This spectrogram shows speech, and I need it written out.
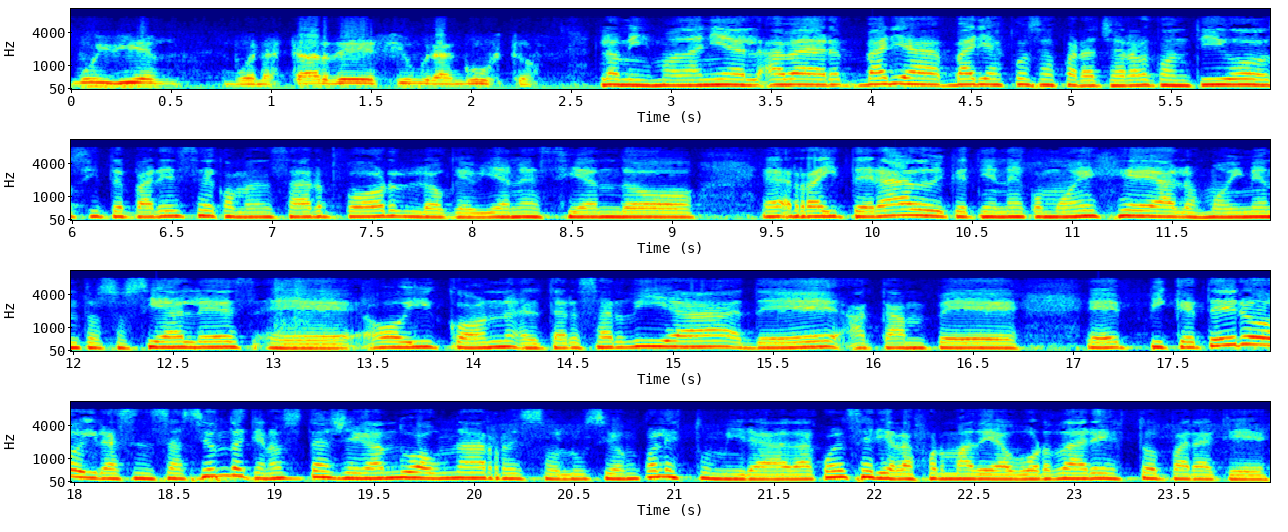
Muy bien, buenas tardes y un gran gusto. Lo mismo, Daniel. A ver, varias, varias cosas para charlar contigo. Si te parece, comenzar por lo que viene siendo eh, reiterado y que tiene como eje a los movimientos sociales eh, hoy con el tercer día de acampe eh, piquetero y la sensación de que no se está llegando a una resolución. ¿Cuál es tu mirada? ¿Cuál sería la forma de abordar esto para que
